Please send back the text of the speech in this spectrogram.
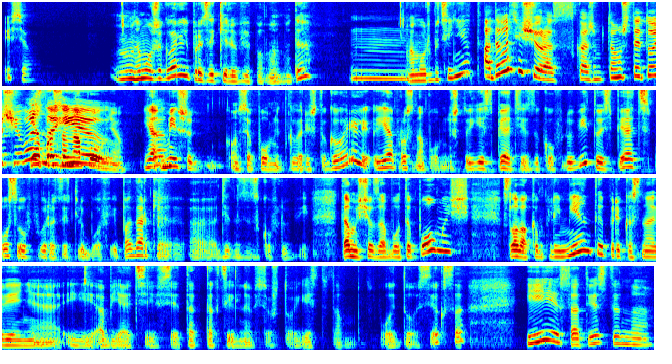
И все. Ну, мы уже говорили про языки любви, по-моему, да? А может быть и нет? А давайте еще раз скажем, потому что это очень важно. Я просто и... напомню. Я, да? Миша, он все помнит, говорит, что говорили. Я просто напомню, что есть пять языков любви, то есть пять способов выразить любовь. И подарки э, – один из языков любви. Там еще забота, помощь, слова комплименты, прикосновения и объятия, все так, тактильное, все, что есть там, вплоть до секса. И, соответственно,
